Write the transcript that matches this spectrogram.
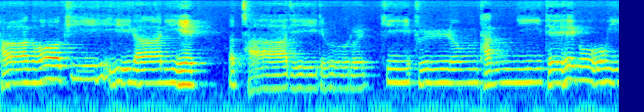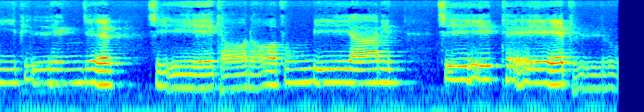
반어 기간이 차지류를 기불능 단리 대공이 필행즉 시견어 풍비아닌 치태의 불능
